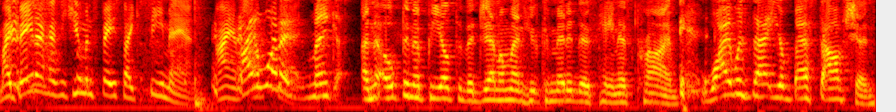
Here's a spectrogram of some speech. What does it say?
My beta has a human face like Seaman. I am. I want to make an open appeal to the gentleman who committed this heinous crime. Why was that your best option?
